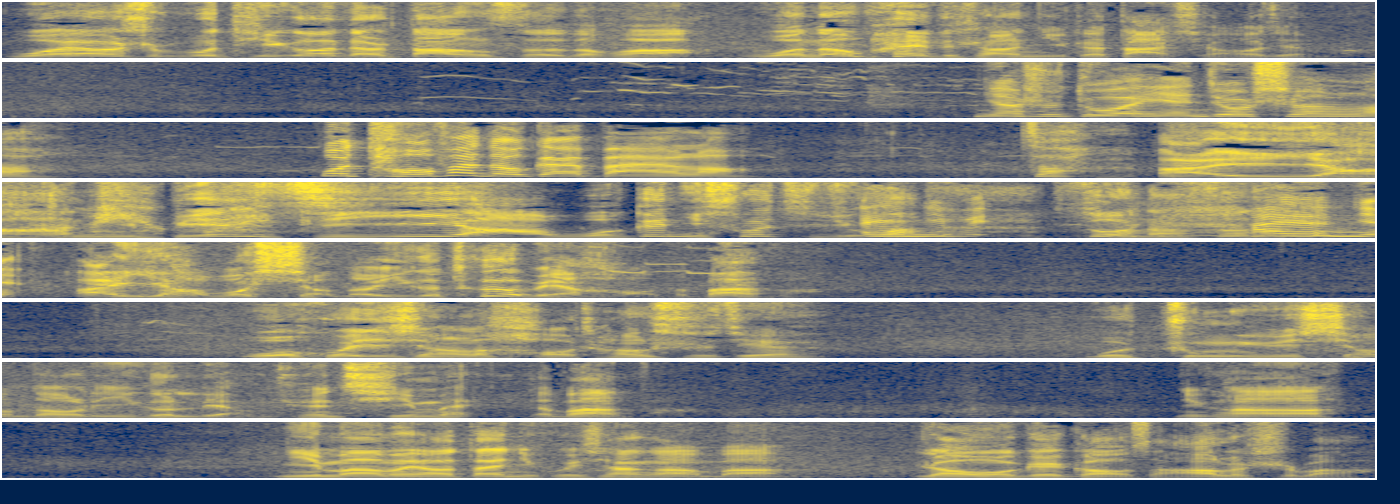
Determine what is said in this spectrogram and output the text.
我要是不提高点档次的话，我能配得上你这大小姐吗？你要是读完研究生了，我头发都该白了。走。哎呀，你别急呀，我跟你说几句话。哎你别坐那，坐那。哎呀你哎呀，我想到一个特别好的办法。我回去想了好长时间，我终于想到了一个两全其美的办法。你看啊，你妈妈要带你回香港吧，让我给搞砸了是吧？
